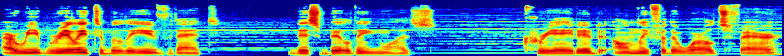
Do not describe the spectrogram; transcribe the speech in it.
Are we really to believe that this building was created only for the World's Fair?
